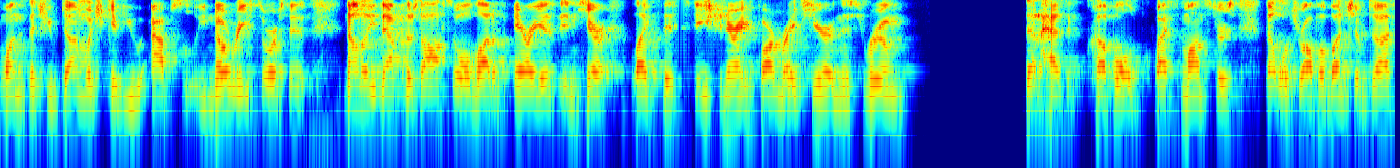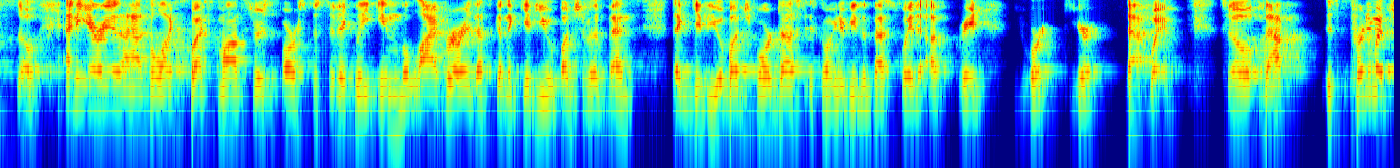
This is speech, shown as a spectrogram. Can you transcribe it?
ones that you've done which give you absolutely no resources. Not only that but there's also a lot of areas in here like this stationary farm right here in this room that has a couple of quest monsters that will drop a bunch of dust. So any area that has a lot of quest monsters or specifically in the library that's going to give you a bunch of events that give you a bunch more dust is going to be the best way to upgrade your gear that way. So that is pretty much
